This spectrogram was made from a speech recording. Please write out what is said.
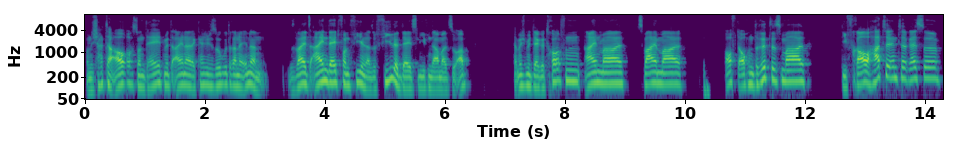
Und ich hatte auch so ein Date mit einer, da kann ich mich so gut dran erinnern. Das war jetzt ein Date von vielen, also viele Dates liefen damals so ab. Ich habe mich mit der getroffen, einmal, zweimal, oft auch ein drittes Mal. Die Frau hatte Interesse,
